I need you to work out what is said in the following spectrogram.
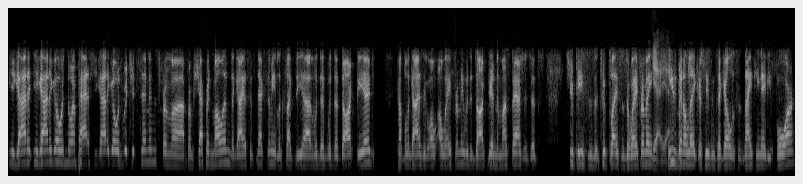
you got it. You got to go with Norm Pattiz. You got to go with Richard Simmons from uh, from Sheppard Mullin, the guy who sits next to me. Looks like the uh, with the with the dark beard. A couple of guys that go away from me with the dark beard and the mustache. It's, sits two pieces, two places away from me. Yeah, yeah. He's been a Lakers season ticket holder since 1984.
